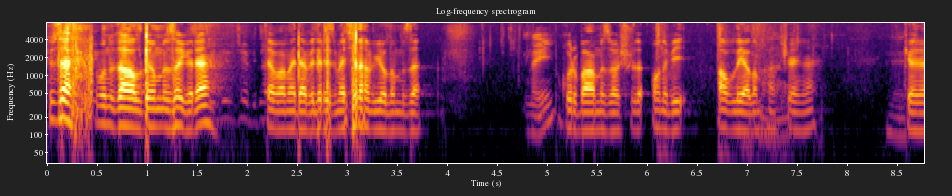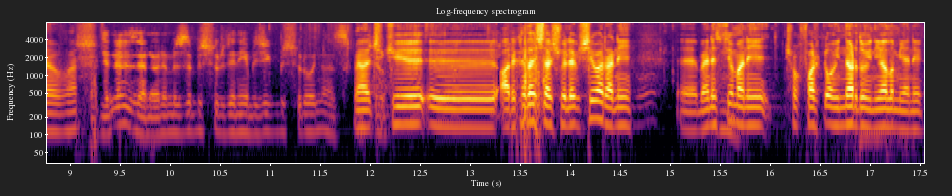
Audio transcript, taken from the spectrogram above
Güzel, bunu da aldığımıza göre Devam edebiliriz Metin abi yolumuza. Neyi? Kurbağamız var şurada. Onu bir avlayalım. Ha, şöyle. Evet. Görev var. Deneriz yani önümüzde bir sürü deneyebilecek bir sürü oyun var. sıkıntı Ya yok. çünkü e, arkadaşlar şöyle bir şey var hani e, ben istiyorum hani çok farklı oyunlar da oynayalım yani.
